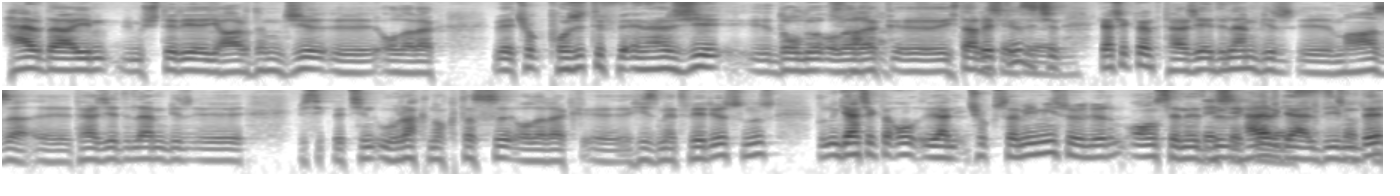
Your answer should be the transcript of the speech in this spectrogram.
her daim müşteriye yardımcı e, olarak ve çok pozitif ve enerji e, dolu olarak e, hitap ettiğiniz için gerçekten tercih edilen bir e, mağaza, tercih edilen bir bisikletçinin uğrak noktası olarak e, hizmet veriyorsunuz. Bunu gerçekten o, yani çok samimi söylüyorum 10 senedir Teşekkür her ederiz. Geldiğimde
